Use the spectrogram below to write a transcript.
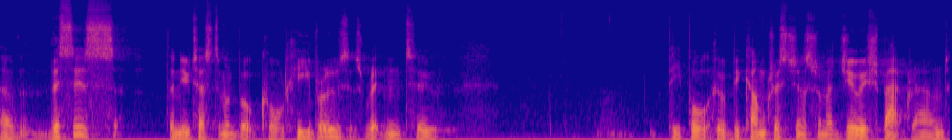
Uh, this is the New Testament book called Hebrews. It's written to people who become Christians from a Jewish background.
